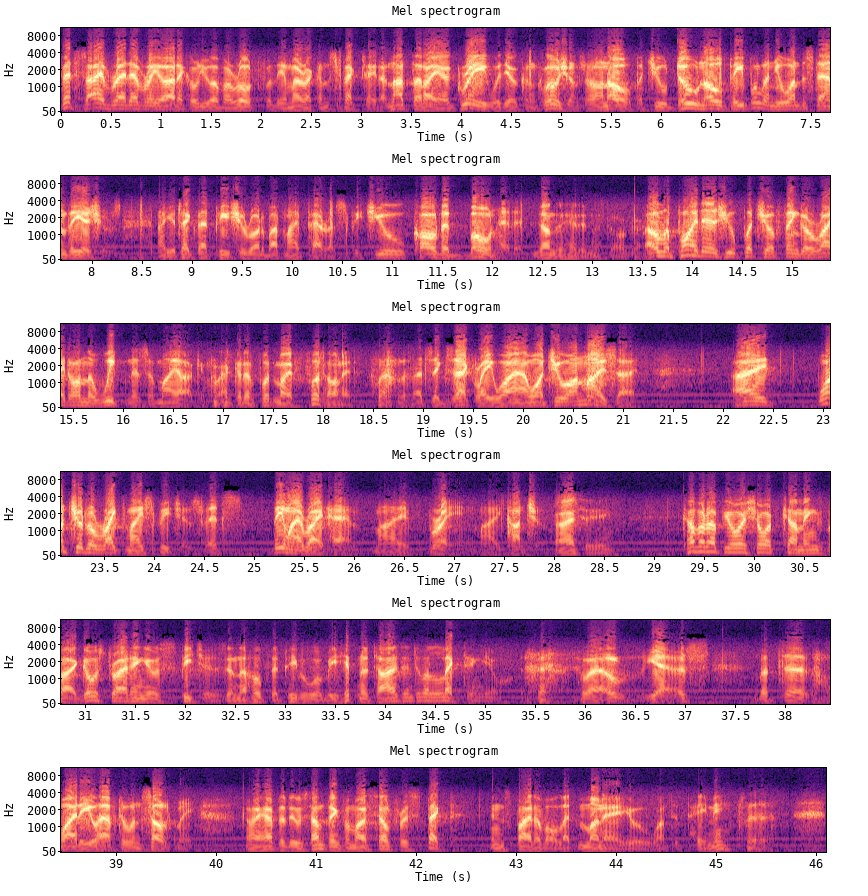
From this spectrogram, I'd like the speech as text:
Fitz, I've read every article you ever wrote for the American Spectator. Not that I agree with your conclusions, oh no, but you do know people and you understand the issues. Now, you take that piece you wrote about my Paris speech. You called it boneheaded. Dunderheaded, Mr. Augur. Well, the point is, you put your finger right on the weakness of my argument. I could have put my foot on it. Well, that's exactly why I want you on my side. I want you to write my speeches, Fitz. Be my right hand, my brain, my conscience. I see. Cover up your shortcomings by ghostwriting your speeches in the hope that people will be hypnotized into electing you. well, yes. But uh, why do you have to insult me? I have to do something for my self respect, in spite of all that money you want to pay me.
